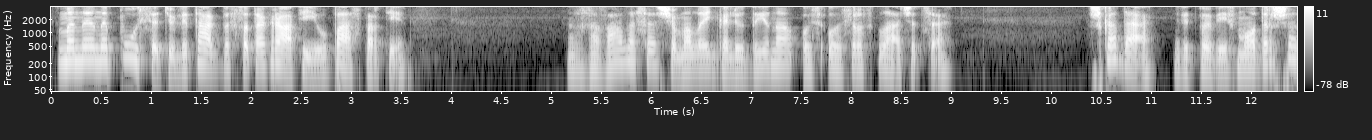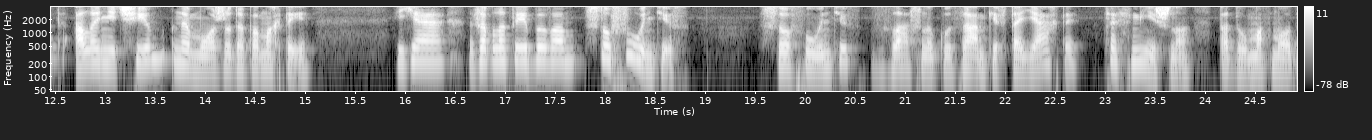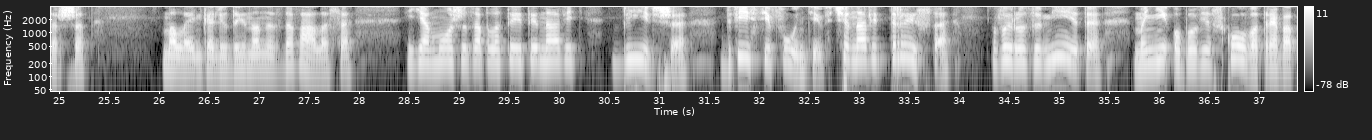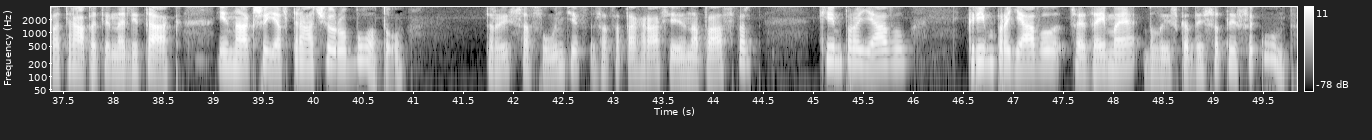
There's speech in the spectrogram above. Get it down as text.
Мене не пустять у літак без фотографії у паспорті. Здавалося, що маленька людина ось ось розплачеться. Шкода, відповів Модершет, але нічим не можу допомогти. Я заплатив би вам сто фунтів. Сто фунтів, власнику замків та яхти це смішно, подумав Модершет. Маленька людина не здавалася. Я можу заплатити навіть більше, 200 фунтів чи навіть 300. Ви розумієте, мені обов'язково треба потрапити на літак, інакше я втрачу роботу. 300 фунтів за фотографію на паспорт. Крім прояву, крім прояву, це займе близько 10 секунд.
